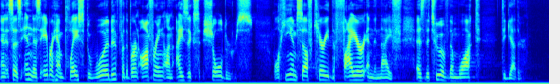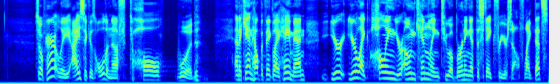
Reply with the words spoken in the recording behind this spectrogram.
And it says, in this, Abraham placed the wood for the burnt offering on Isaac's shoulders while he himself carried the fire and the knife as the two of them walked together. So apparently, Isaac is old enough to haul wood. And I can't help but think, like, hey, man, you're, you're like hauling your own kindling to a burning at the stake for yourself. Like, that's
